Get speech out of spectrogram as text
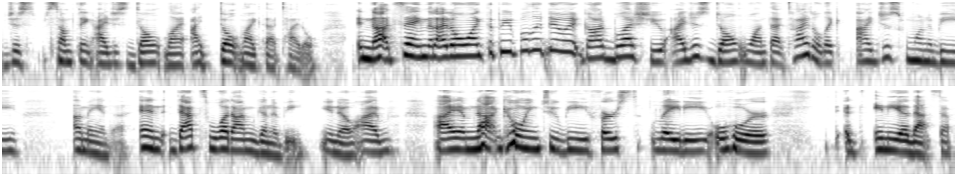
Just something I just don't like. I don't like that title. And not saying that I don't like the people that do it. God bless you. I just don't want that title. Like, I just want to be Amanda. And that's what I'm going to be. You know, I'm I am not going to be first lady or any of that stuff.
